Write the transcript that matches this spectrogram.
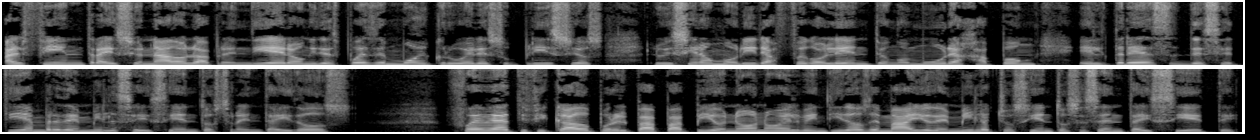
Al fin, traicionado, lo aprendieron y después de muy crueles suplicios, lo hicieron morir a fuego lento en Omura, Japón, el 3 de septiembre de 1632 fue beatificado por el Papa Pío IX el 22 de mayo de 1867.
